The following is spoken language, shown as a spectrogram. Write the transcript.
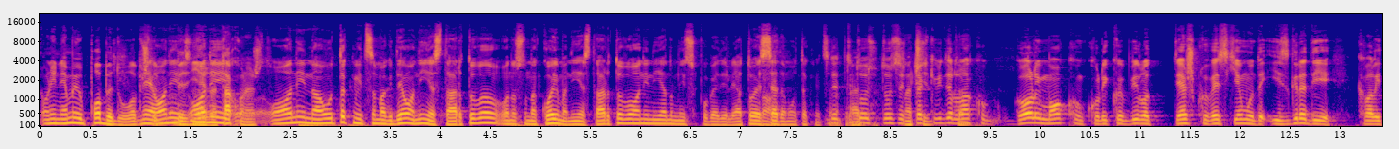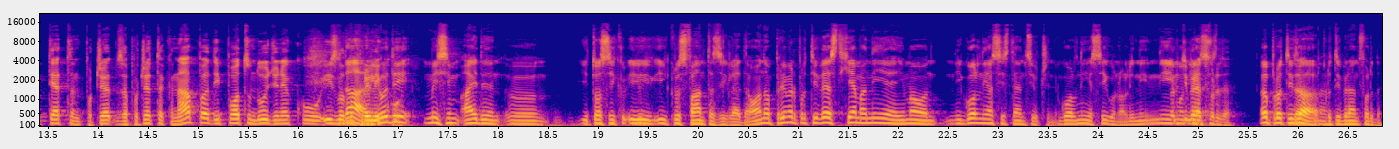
oni nemaju pobedu uopšte Ne, oni, bez njega, oni, tako nešto. Oni na utakmicama gde on nije startovao, odnosno na kojima nije startovao, oni nijednom nisu pobedili, a to je sedam utakmica. Da, na primjer. to, to se Znači, čak i videlo onako golim okom koliko je bilo teško West Hamu da izgradi kvalitetan počet, za početak napad i potom da uđe neku izglednu Da, priliku. ljudi, mislim, ajde, uh, i to se i, i, i kroz fantasy gleda. On, na primjer, protiv West Hama nije imao ni gol, ni asistenciju učinio. Gol nije sigurno, ali ni- nije imao... Protiv Brentforda. protiv, da, da, protiv Brentforda.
